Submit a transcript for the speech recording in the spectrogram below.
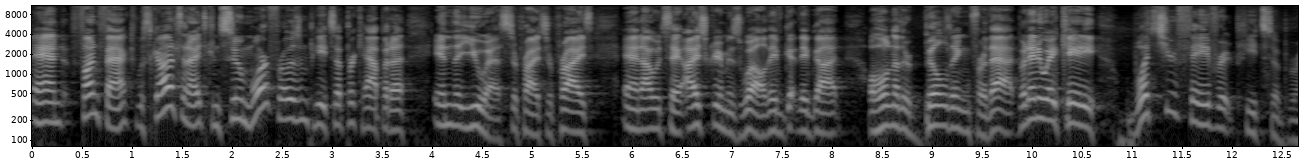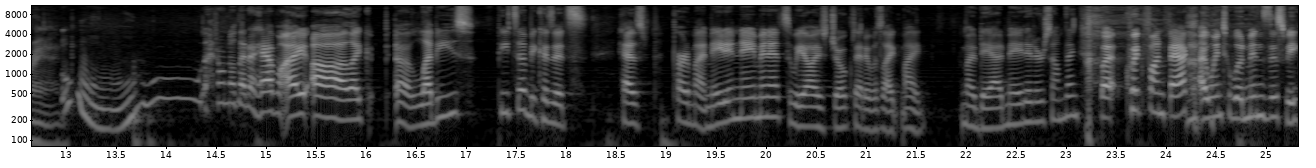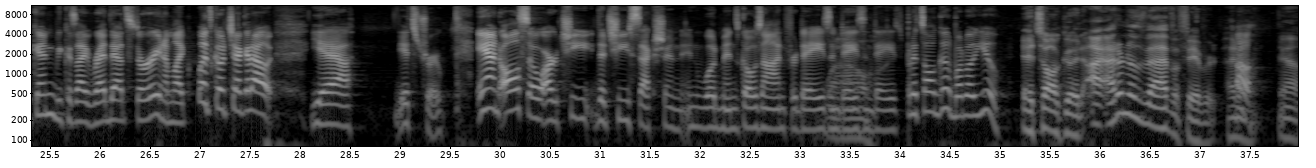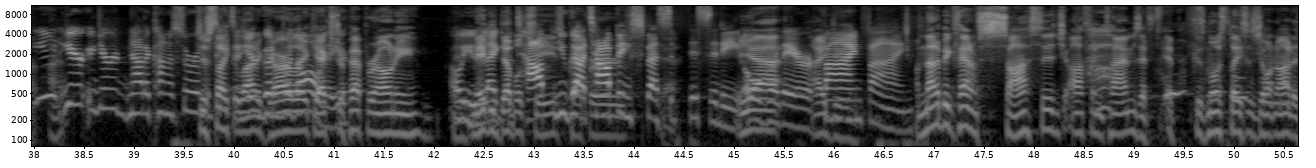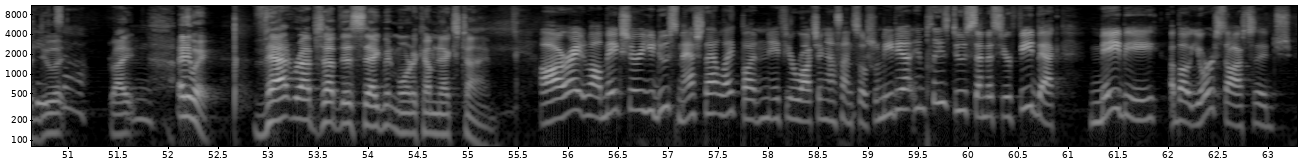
And fun fact Wisconsinites consume more frozen pizza per capita in the U.S. Surprise, surprise. And I would say ice cream as well. They've got, they've got a whole nother building for that. But anyway, Katie, what's your favorite pizza brand? Ooh, I don't know that I have. I uh, like uh, Lebby's pizza because it's has part of my maiden name in it. So we always joke that it was like my my dad made it or something. But quick fun fact: I went to Woodman's this weekend because I read that story and I'm like, let's go check it out. Yeah. It's true, and also our cheese, the cheese section in Woodman's goes on for days and days and days. But it's all good. What about you? It's all good. I, I don't know if I have a favorite. I don't. Oh, yeah. you, I- you're you're not a connoisseur of just like pizza. a lot You're of garlic, all of it. extra pepperoni. Oh, you maybe like the double top, cheese. You got peppers. topping specificity Yeah, over there. I do. fine, fine. I'm not a big fan of sausage oftentimes if because most places don't know how to do it. pizza. Right? Mm. Anyway, that wraps up this segment. More to come next time. All right. Well, make sure you do smash that like button if you're watching us on social media, and please do send us your feedback, maybe about your sausage,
